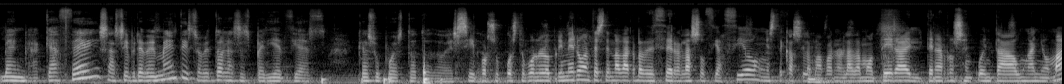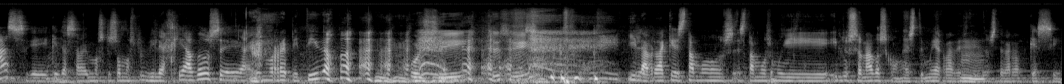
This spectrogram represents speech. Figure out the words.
Venga, ¿qué hacéis? Así brevemente y sobre todo las experiencias que ha supuesto todo esto. Sí, por supuesto. Bueno, lo primero, antes de nada, agradecer a la asociación, en este caso la Mapanolada Motera, el tenernos en cuenta un año más, que, que ya sabemos que somos privilegiados, eh, hemos repetido. Pues sí, sí, sí. y la verdad que estamos, estamos muy ilusionados con esto y muy agradecidos, de verdad que sí.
